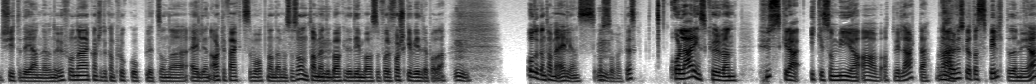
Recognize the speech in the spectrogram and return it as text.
skyte de gjenlevende ufoene. Kanskje du kan plukke opp litt sånne alien artifacts, våpnene deres og sånn, ta med Mm. tilbake til din base for å forske videre på det. Mm. Og du kan ta med aliens Mm. også, faktisk. Og læringskurven husker jeg ikke så mye av at vi lærte, men jeg bare husker at jeg spilte det mye.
